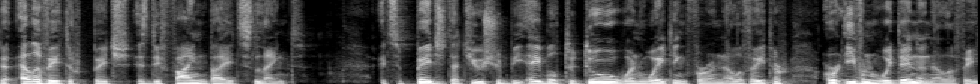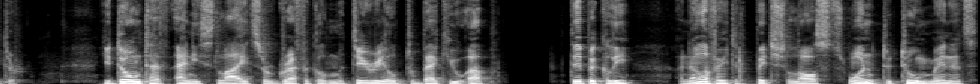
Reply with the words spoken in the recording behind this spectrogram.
The elevator pitch is defined by its length. It's a pitch that you should be able to do when waiting for an elevator or even within an elevator. You don't have any slides or graphical material to back you up. Typically, an elevator pitch lasts 1 to 2 minutes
